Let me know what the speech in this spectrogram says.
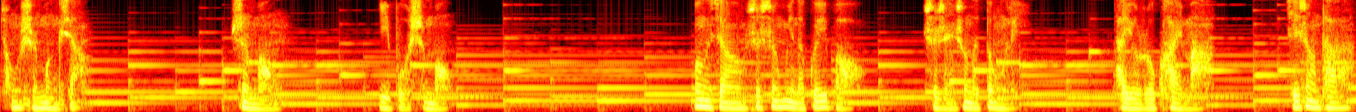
重拾梦想，是梦。亦不是梦。梦想是生命的瑰宝，是人生的动力。它犹如快马，骑上它，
